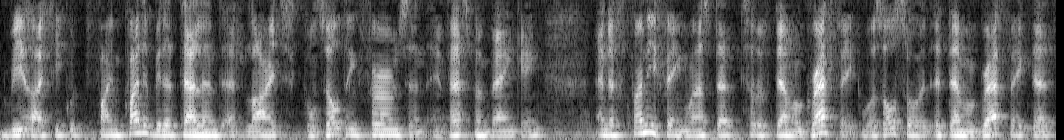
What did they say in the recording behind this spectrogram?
realized he could find quite a bit of talent at large consulting firms and investment banking. And the funny thing was that sort of demographic was also a demographic that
